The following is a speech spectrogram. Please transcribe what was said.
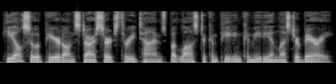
He also appeared on Star Search three times but lost to competing comedian Lester Barrie.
